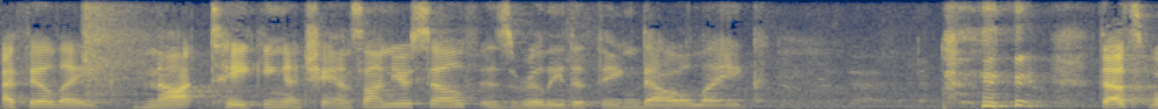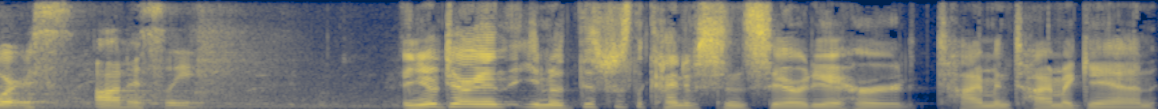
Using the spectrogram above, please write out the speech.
I feel like not taking a chance on yourself is really the thing that will like that's worse, honestly. And you know, Darian, you know, this was the kind of sincerity I heard time and time again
